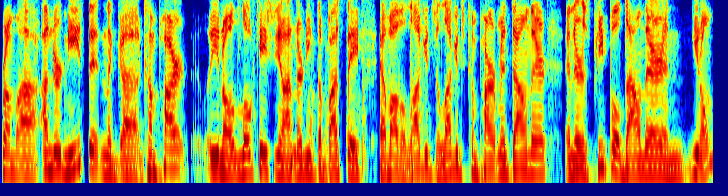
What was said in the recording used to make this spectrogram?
from uh, underneath it in the uh, compart, you know, location, you know, underneath the bus. They have all the luggage, the luggage compartment down there, and there's people down there, and you know,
